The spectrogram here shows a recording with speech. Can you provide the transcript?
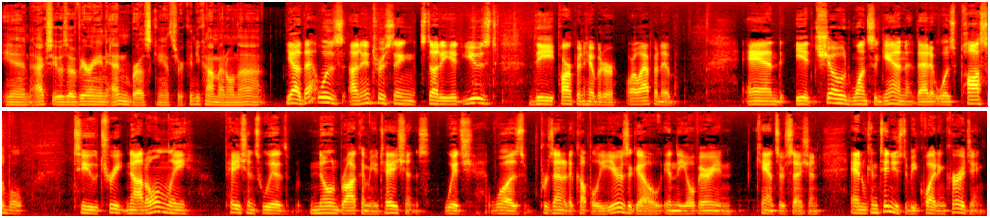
in actually it was ovarian and breast cancer. Can you comment on that? Yeah, that was an interesting study. It used the PARP inhibitor, olaparib, and it showed once again that it was possible to treat not only patients with known BRCA mutations, which was presented a couple of years ago in the ovarian cancer session and continues to be quite encouraging.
